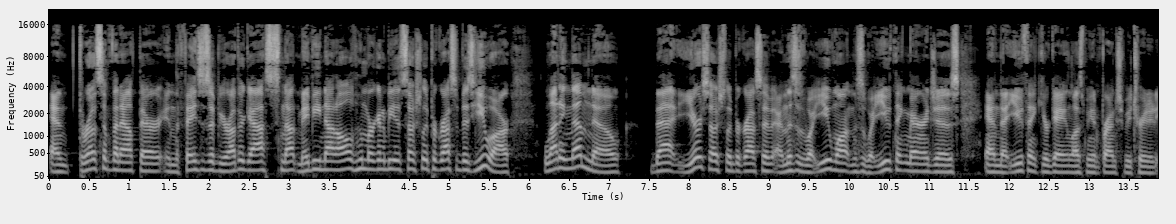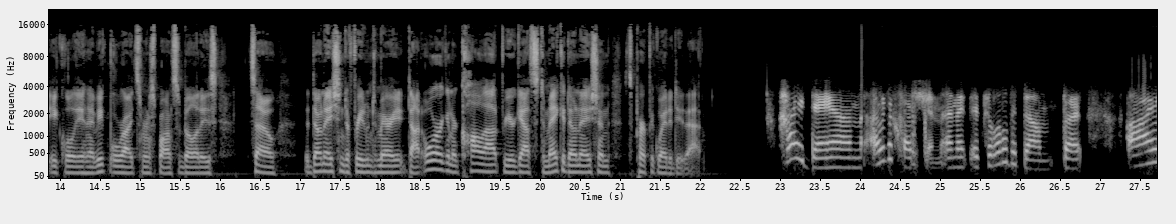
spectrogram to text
And throw something out there in the faces of your other guests, not maybe not all of whom are going to be as socially progressive as you are, letting them know that you're socially progressive and this is what you want and this is what you think marriage is and that you think your gay and lesbian friends should be treated equally and have equal rights and responsibilities. So the donation to freedomtomarry.org and a call out for your guests to make a donation is the perfect way to do that. Hi, Dan. I have a question, and it, it's a little bit dumb, but I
